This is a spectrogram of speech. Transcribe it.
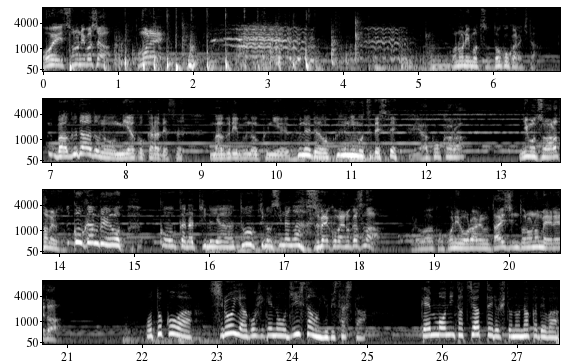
おいその荷馬車止まれこの荷物どこから来た？バグダードの都からです。マグリブの国へ船で送る荷物でして。都から？荷物を改めるぞ。ご勘弁を。高価な絹や陶器の品が。つべこべ抜かすなこれはここにおられる大臣殿の命令だ。男は白いあごひげのおじいさんを指さした。検問に立ち会っている人の中では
